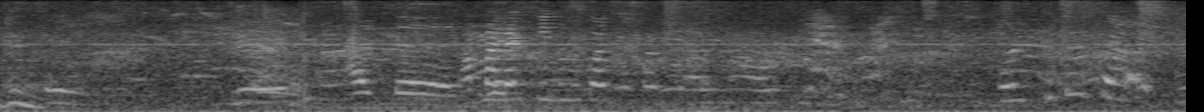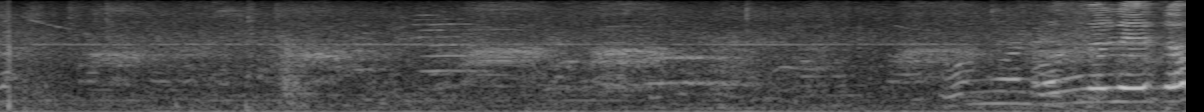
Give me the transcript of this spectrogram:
dun. Mamalaki nung kanya pa sa Ang nalito.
